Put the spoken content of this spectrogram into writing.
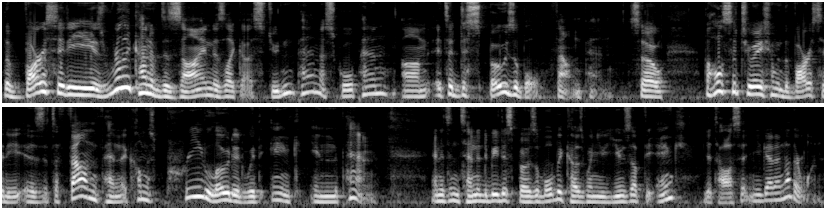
The Varsity is really kind of designed as like a student pen, a school pen. Um, it's a disposable fountain pen. So the whole situation with the Varsity is it's a fountain pen that comes preloaded with ink in the pen. And it's intended to be disposable because when you use up the ink, you toss it and you get another one.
